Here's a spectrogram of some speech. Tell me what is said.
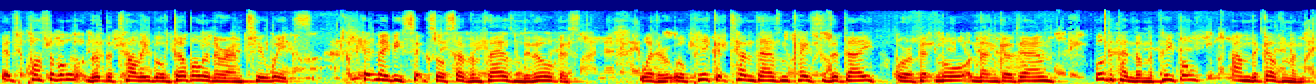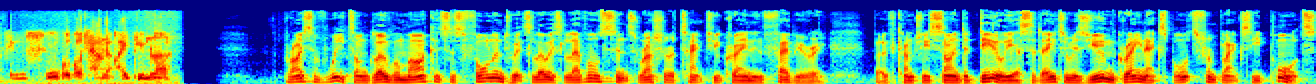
it's possible that the tally will double in around two weeks. It may be six or 7,000 in August. Whether it will peak at 10,000 cases a day or a bit more and then go down will depend on the people and the government price of wheat on global markets has fallen to its lowest levels since Russia attacked Ukraine in February. Both countries signed a deal yesterday to resume grain exports from Black Sea ports,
